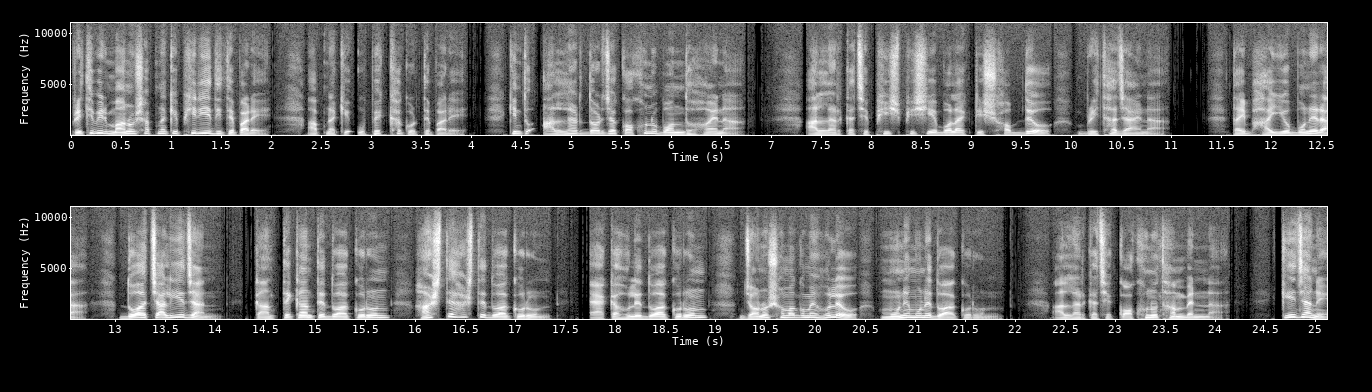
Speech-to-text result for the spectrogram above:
পৃথিবীর মানুষ আপনাকে ফিরিয়ে দিতে পারে, আপনাকে উপেক্ষা করতে পারে। কিন্তু আল্লাহর দরজা কখনো বন্ধ হয় না। আল্লাহর কাছে ফিসফিসিয়ে বলা একটি শব্দেও বৃথা যায় না। তাই ভাই ও বোনেরা, দোয়া চালিয়ে যান। কাঁদতে কাঁদতে দোয়া করুন, হাসতে হাসতে দোয়া করুন। একা হলে দোয়া করুন, জনসমাগমে হলেও মনে মনে দোয়া করুন। আল্লাহর কাছে কখনো থামবেন না। কে জানে,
